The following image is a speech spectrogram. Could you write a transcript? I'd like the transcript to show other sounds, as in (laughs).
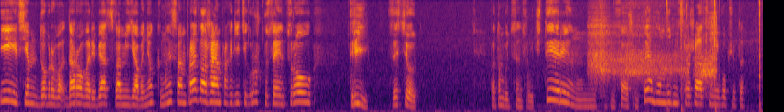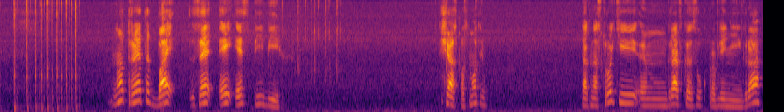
И всем доброго, здорово, ребят, с вами я, Ванек. Мы с вами продолжаем проходить игрушку Saints Row 3. The Third. Потом будет Saints Row 4, ну, мы с Саушем Темплом будем сражаться, и, в общем-то. Not rated by the ASPB. Сейчас посмотрим. Так, настройки, эм, графика, звук управления, игра.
